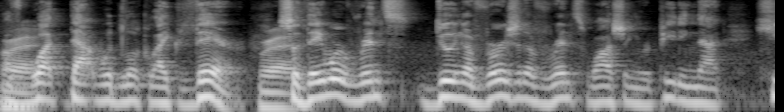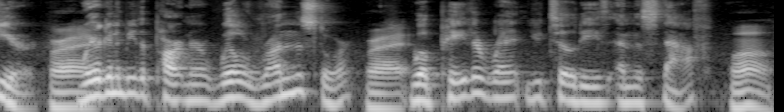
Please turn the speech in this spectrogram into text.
of Right. what that would look like there. Right. So they were rinse doing a version of rinse washing, repeating that here. Right. We're going to be the partner. We'll run the store. We'll pay the rent, utilities, and the staff. Wow.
